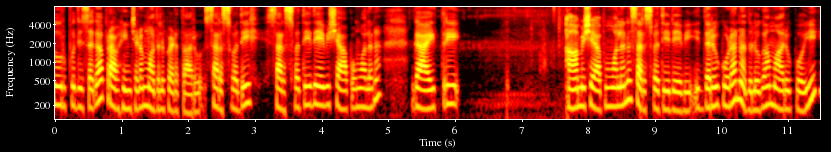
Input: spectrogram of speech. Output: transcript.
తూర్పు దిశగా ప్రవహించడం మొదలు పెడతారు. సరస్వతి సరస్వతీదేవి శాపం వలన గాయత్రి ఆమె శాపం వలన సరస్వతీదేవి ఇద్దరూ కూడా నదులుగా మారిపోయి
